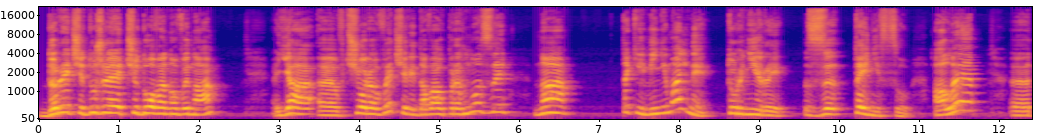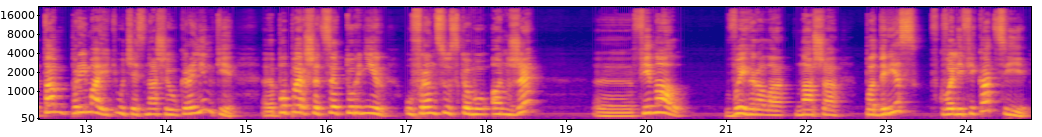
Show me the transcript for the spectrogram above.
До речі, дуже чудова новина. Я е, вчора ввечері давав прогнози на такі мінімальні турніри з тенісу, але е, там приймають участь наші українки. Е, по-перше, це турнір у французькому Анже. Фінал виграла наша Подрез в кваліфікації.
